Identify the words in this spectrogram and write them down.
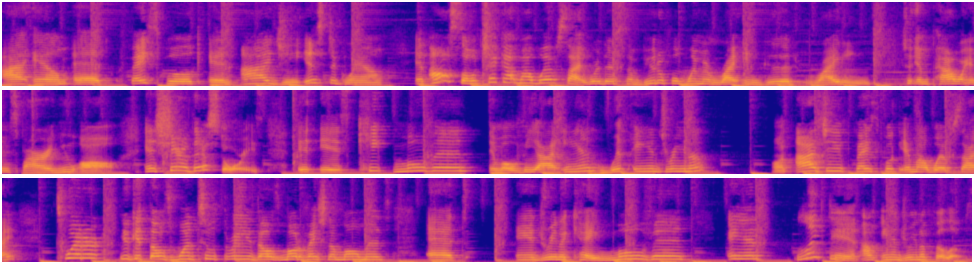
I am at Facebook and IG, Instagram, and also check out my website where there's some beautiful women writing good writings to empower inspire you all and share their stories. It is Keep Moving, M O V I N, with Andrina on IG, Facebook, and my website. Twitter, you get those one, two, three, those motivational moments at Andrina K Moving. And LinkedIn, I'm Andrina Phillips.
